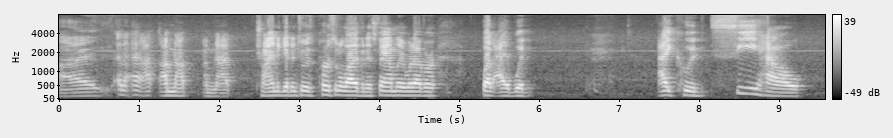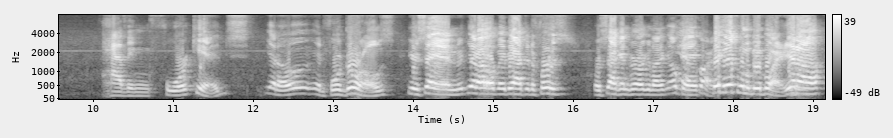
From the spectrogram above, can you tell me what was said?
uh, and I, I'm not I'm not trying to get into his personal life and his family or whatever, but I would I could see how having four kids, you know, and four girls, you're saying, you know, maybe after the first or second girl, you're like, okay, course. maybe this one will be a boy, you know.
